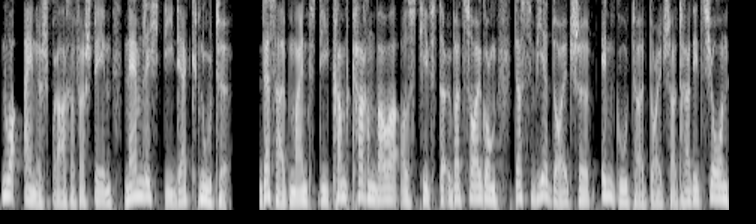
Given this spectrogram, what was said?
nur eine Sprache verstehen, nämlich die der Knute. Deshalb meint die Kramp-Karrenbauer aus tiefster Überzeugung, dass wir Deutsche in guter deutscher Tradition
